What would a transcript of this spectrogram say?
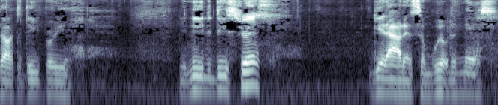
Dr. Deep Breathe. You need to de-stress? Get out in some wilderness.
